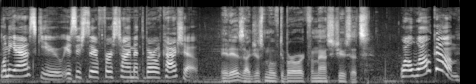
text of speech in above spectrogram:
let me ask you, is this your first time at the Berwick Car Show? It is. I just moved to Berwick from Massachusetts. Well, welcome.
